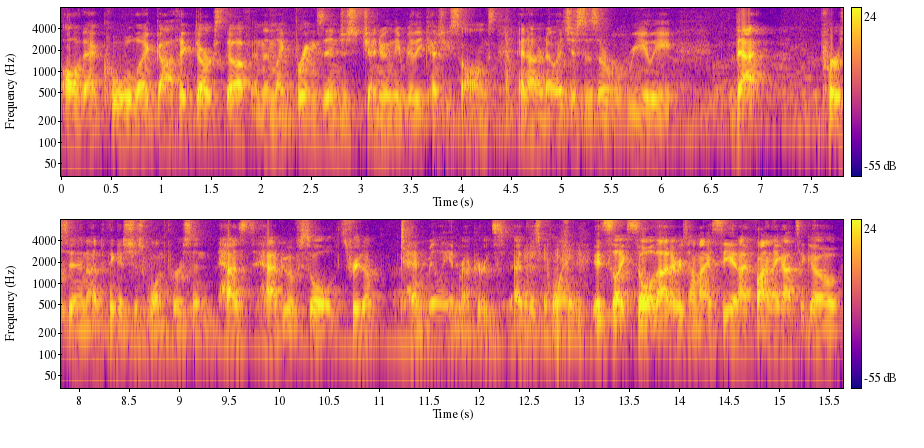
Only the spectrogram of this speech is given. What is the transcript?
all that cool, like gothic dark stuff, and then like brings in just genuinely really catchy songs. And I don't know, it just is a really that person. I think it's just one person has had to have sold straight up 10 million records at this point. it's like sold out every time I see it. I finally got to go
